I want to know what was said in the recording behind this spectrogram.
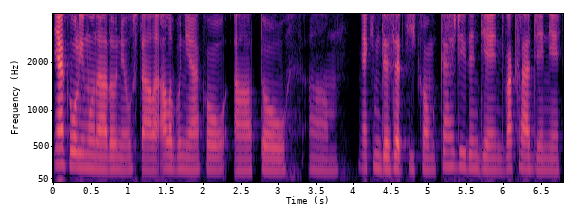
nejakou limonádou neustále alebo nejakou a tou um, nejakým dezertíkom každý den deň, dvakrát denne.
